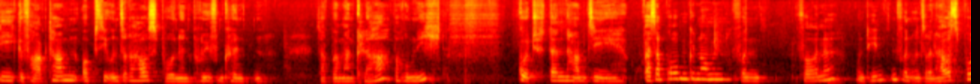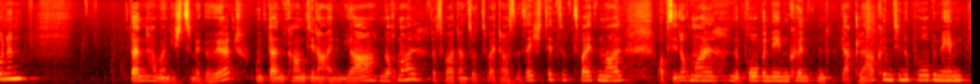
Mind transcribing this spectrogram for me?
die gefragt haben, ob sie unsere Hausbrunnen prüfen könnten. Sagt mein Mann, klar, warum nicht? Gut, dann haben sie Wasserproben genommen von vorne und hinten von unseren Hausbrunnen. Dann haben wir nichts mehr gehört und dann kamen sie nach einem Jahr nochmal, das war dann so 2016 zum zweiten Mal, ob sie nochmal eine Probe nehmen könnten. Ja klar können sie eine Probe nehmen.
